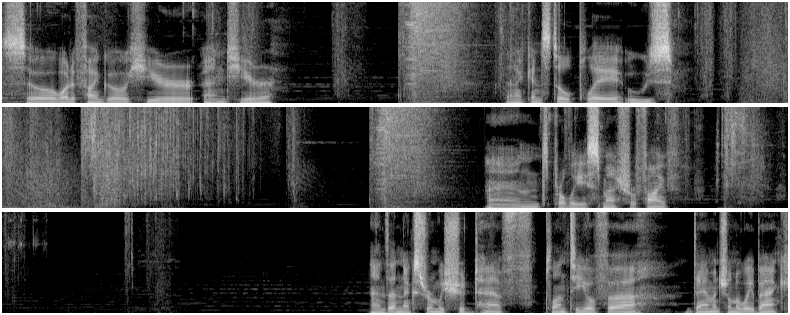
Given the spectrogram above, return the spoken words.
So what if I go here and here? Then I can still play Ooze. And probably smash for 5. And then next turn we should have plenty of uh, damage on the way back.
